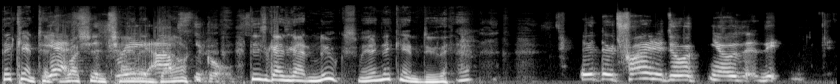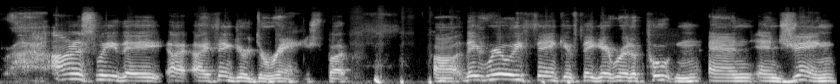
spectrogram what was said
They can't take yes, Russia and China down. These guys got nukes, man. They can't do that. They're trying to do it. You know, the, the honestly, they I, I think they're deranged, but uh, they really think if they get rid of Putin and, and Xi,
